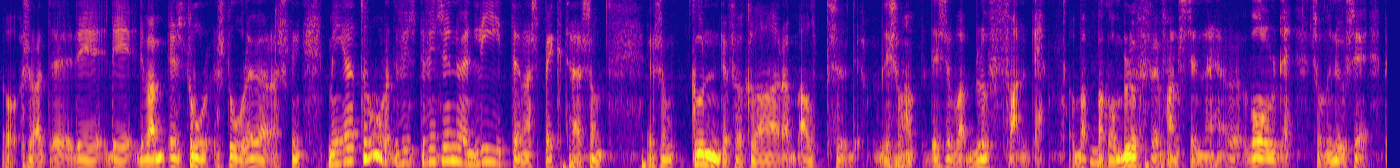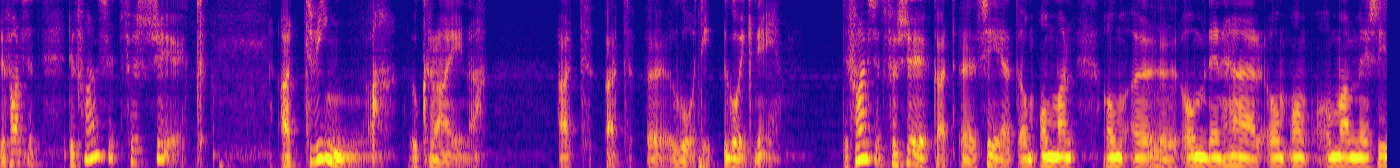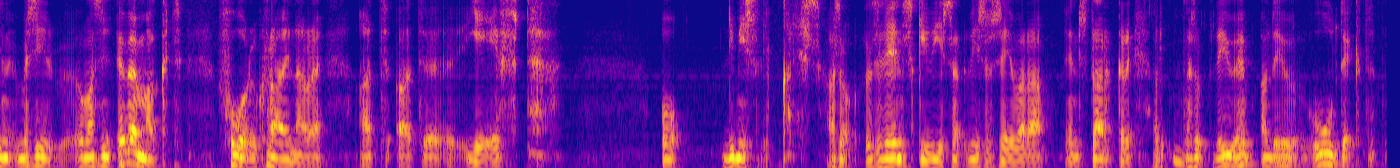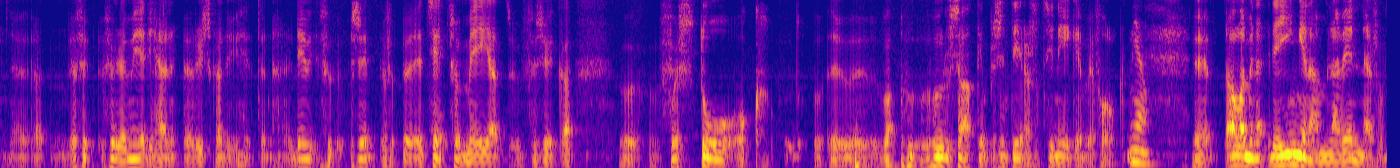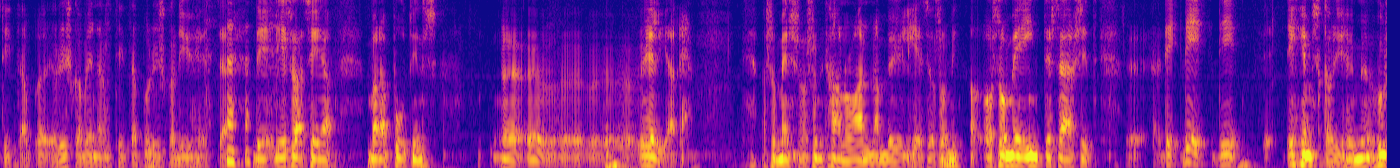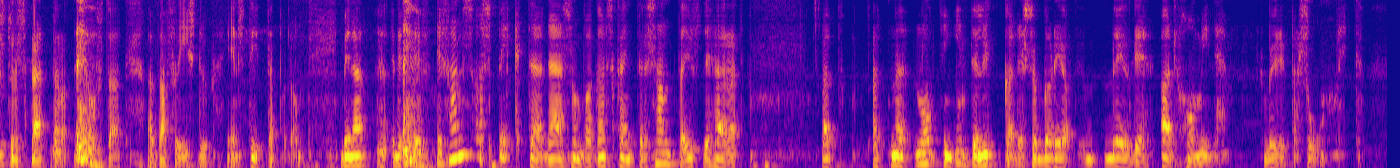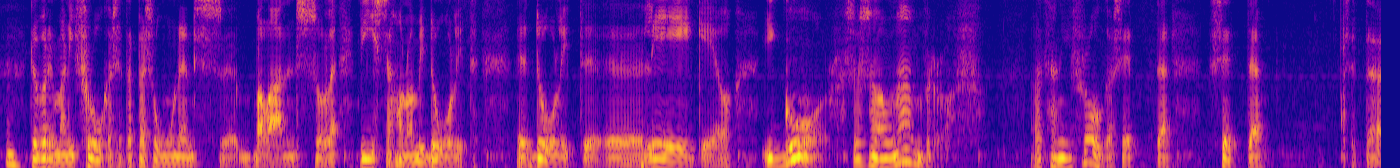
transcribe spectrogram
eh, Så att eh, det, det, det var en stor, stor överraskning. Men jag tror att det finns, det finns ännu en liten aspekt här som, som kunde förklara allt det som, det som var bluffande. Och ba- bakom bluffen fanns en eh, våldet som vi nu ser. Det fanns ett, det fanns ett försök att tvinga Ukraina att, att eh, gå, till, gå i knä. Det fanns ett försök att eh, se att om, om, man, om, eh, eh om, den här, om, om, om man med sin, med sin, om man sin övermakt får ukrainare att, att eh, ge efter. Och de misslyckades. Alltså Zelensky visade, visade sig vara en starkare... Alltså, det, är ju, det är ju otäckt. eh, Jag f- följer med de här ryska nyheterna. Det är ett sätt för mig att försöka eh, förstå och eh, hur saken presenteras åt sin egen befolkning. Ja. Eh, Alla mina, det är ingen av mina vänner som tittar, på- ryska vänner som tittar på ryska nyheter. Det, det är så att säga bara Putins äh, äh, väljare. Alltså människor som inte har någon annan möjlighet och som, och som är inte särskilt... Eh, det, det, det, det är hemska ju. Skrattar åt det ofta. Att, att varför is du ens titta på dem? Men att, det, det, det fanns aspekter där som var ganska intressanta. Just det här att, att, att när någonting inte lyckades så började, blev det ad hominem. Då blev det personligt. Då börjar man ifrågasätta personens balans och visa honom i dåligt, dåligt läge. Och igår så sa Lavrov att han ifrågasätter sätter, sätter,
